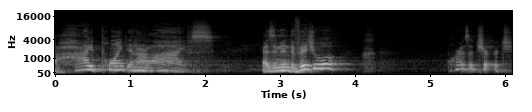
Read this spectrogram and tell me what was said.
a high point in our lives as an individual or as a church.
